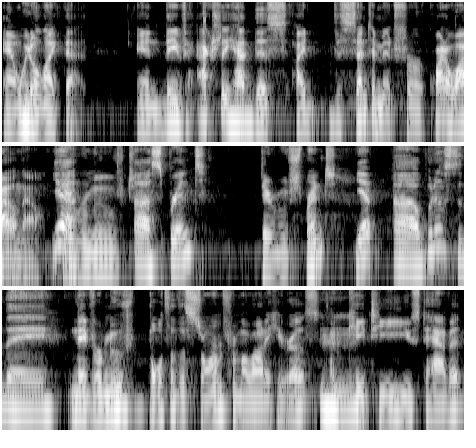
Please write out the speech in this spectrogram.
and we don't like that. And they've actually had this I, this sentiment for quite a while now. Yeah. They removed Uh, sprint. They removed sprint. Yep. Uh, what else did they? And they've removed Bolt of the Storm from a lot of heroes. Like KT used to have it.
